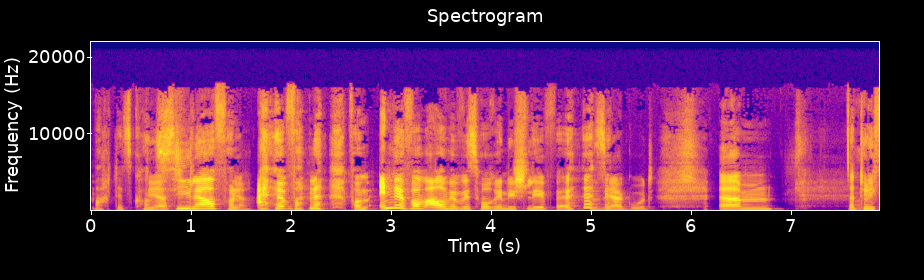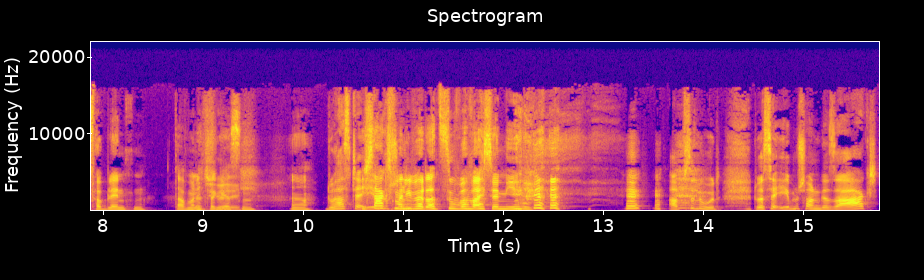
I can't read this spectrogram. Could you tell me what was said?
macht jetzt Concealer von, ja. von, vom Ende vom Auge mhm. bis hoch in die Schläfe. Sehr gut. Ähm, Natürlich verblenden, darf man nicht natürlich. vergessen. Ja. Du hast ja ich sag's mal lieber dazu, man weiß ja nie. Absolut. Du hast ja eben schon gesagt,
